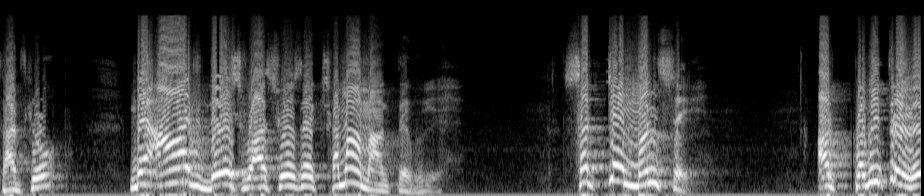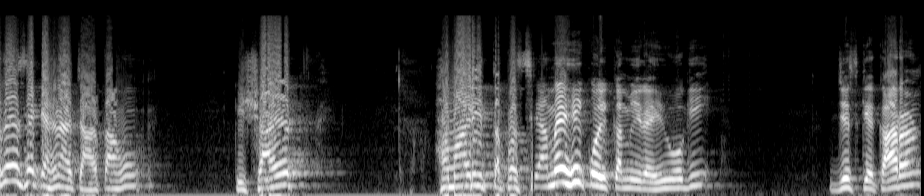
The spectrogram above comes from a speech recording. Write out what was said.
साथियों मैं आज देशवासियों से क्षमा मांगते हुए सच्चे मन से और पवित्र हृदय से कहना चाहता हूँ कि शायद हमारी तपस्या में ही कोई कमी रही होगी, जिसके कारण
